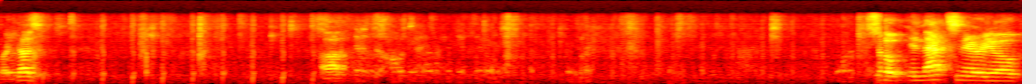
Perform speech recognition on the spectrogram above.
or it doesn't. So in that scenario,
